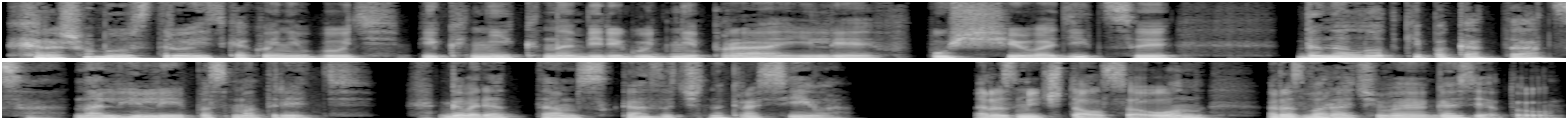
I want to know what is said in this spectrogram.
Хорошо бы устроить какой-нибудь пикник на берегу Днепра или в пуще водицы – да на лодке покататься, на лилии посмотреть. Говорят, там сказочно красиво. Размечтался он, разворачивая газету.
